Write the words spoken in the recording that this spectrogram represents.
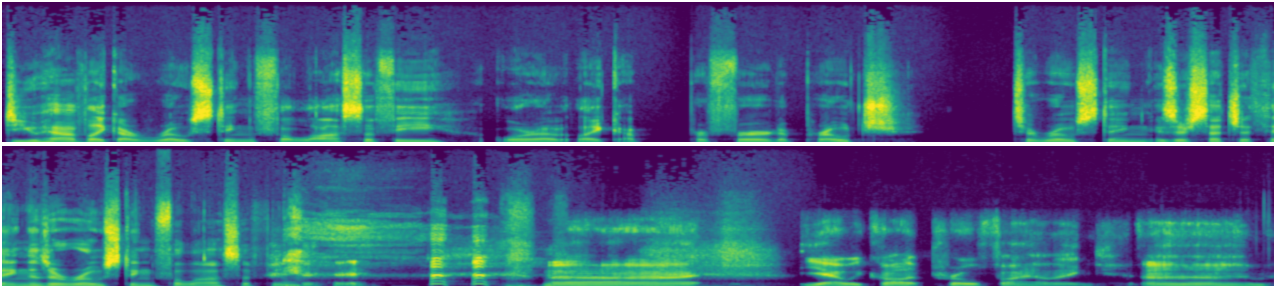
do you have like a roasting philosophy or a, like a preferred approach to roasting? Is there such a thing as a roasting philosophy? uh, yeah, we call it profiling. Um,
